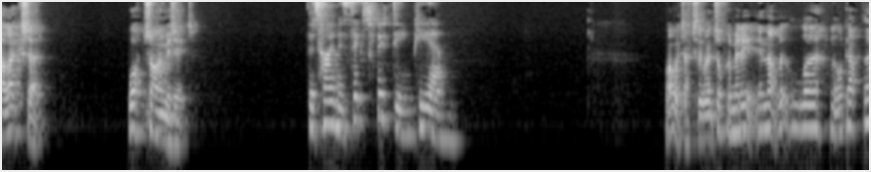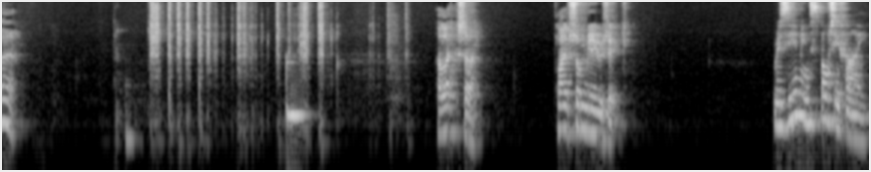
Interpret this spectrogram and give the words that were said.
Alexa, what time is it? The time is 6:15 p.m. Well, it actually went up a minute in that little uh, little gap there. Alexa, play some music. Resuming Spotify.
